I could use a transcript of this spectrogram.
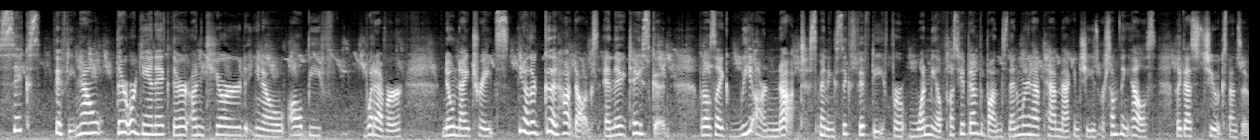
6.50. Now, they're organic, they're uncured, you know, all beef, whatever. No nitrates. You know, they're good hot dogs and they taste good. But I was like, we are not spending $6.50 for one meal. Plus you have to have the buns. Then we're gonna have to have mac and cheese or something else. Like that's too expensive.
